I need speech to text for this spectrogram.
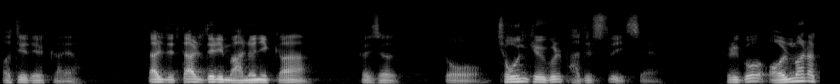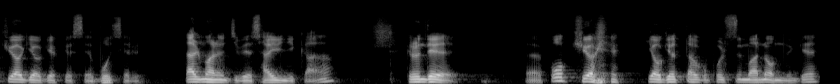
어떻게 될까요? 딸들 딸들이 많으니까 그래서 또 좋은 교육을 받을 수도 있어요. 그리고 얼마나 귀하게 여겼겠어요 모세를 딸 많은 집의 사위니까. 그런데 어, 꼭 귀하게 여겼다고 볼 수만은 없는 게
